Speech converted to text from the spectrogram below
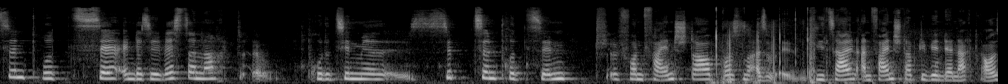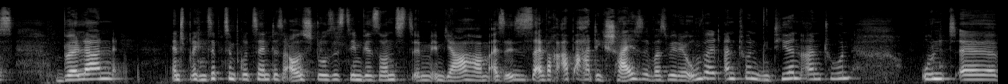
17 Prozent in der Silvesternacht äh, produzieren wir 17 Prozent von Feinstaub, was man, also äh, die Zahlen an Feinstaub, die wir in der Nacht rausböllern, entsprechen 17 Prozent des Ausstoßes, den wir sonst im, im Jahr haben. Also es ist einfach abartig scheiße, was wir der Umwelt antun, den Tieren antun. Und äh,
